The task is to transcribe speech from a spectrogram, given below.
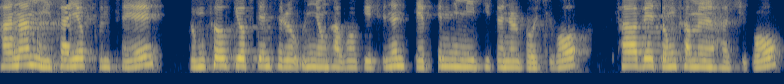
하남 미사역 근처에 중소기업센터를 운영하고 계시는 대표님이 비전을 보시고 사업에 동참을 하시고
